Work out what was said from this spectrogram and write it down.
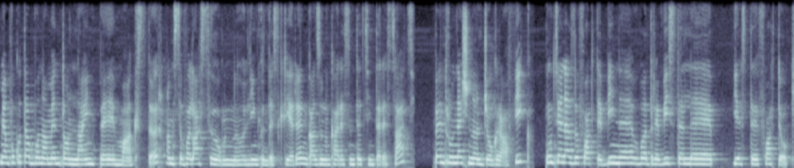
mi-am făcut abonament online pe Maxter. Am să vă las un link în descriere în cazul în care sunteți interesați. Pentru National Geographic funcționează foarte bine, văd revistele, este foarte ok.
